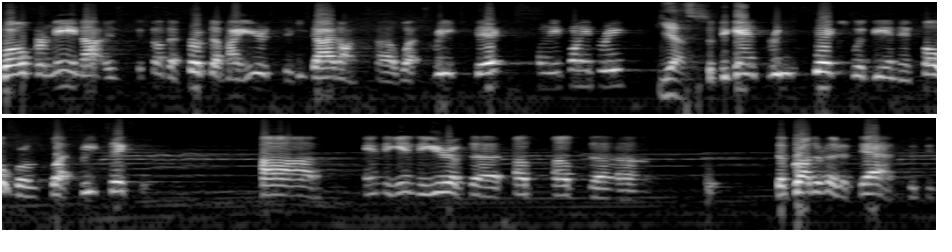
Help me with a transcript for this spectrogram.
well for me. Not it's something that perked up my ears. That he died on uh, what three six 2023. yes. But again, three six would be in the occult world. What three six? Um, in the in the year of the of, of the the Brotherhood of Death, which is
